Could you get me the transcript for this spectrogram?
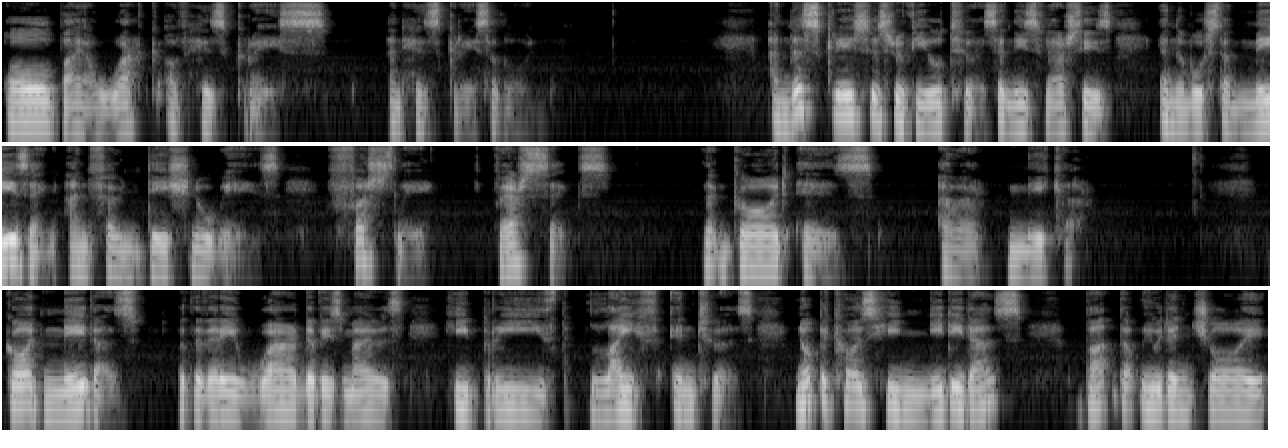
all by a work of His grace and His grace alone. And this grace is revealed to us in these verses in the most amazing and foundational ways. Firstly, verse 6 that God is our Maker. God made us with the very word of his mouth. He breathed life into us, not because he needed us, but that we would enjoy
